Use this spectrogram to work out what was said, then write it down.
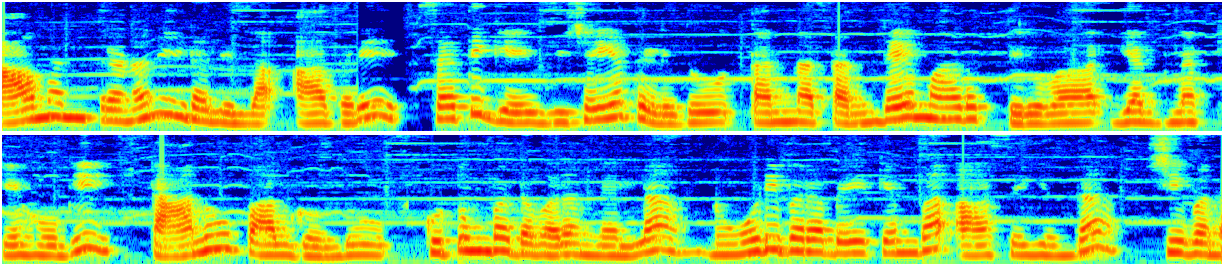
ಆಮಂತ್ರಣ ನೀಡಲಿಲ್ಲ. ಆದರೆ ಸತಿಗೆ ವಿಷಯ ತಿಳಿದು ತನ್ನ ತಂದೆ ಮಾಡುತ್ತಿರುವ ಯಜ್ಞಕ್ಕೆ ಹೋಗಿ ತಾನೂ ಪಾಲ್ಗೊಂಡು ಕುಟುಂಬದವರನ್ನೆಲ್ಲ ನೋಡಿ ಬರಬೇಕೆಂಬ ಆಸೆಯಿಂದ ಶಿವನ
